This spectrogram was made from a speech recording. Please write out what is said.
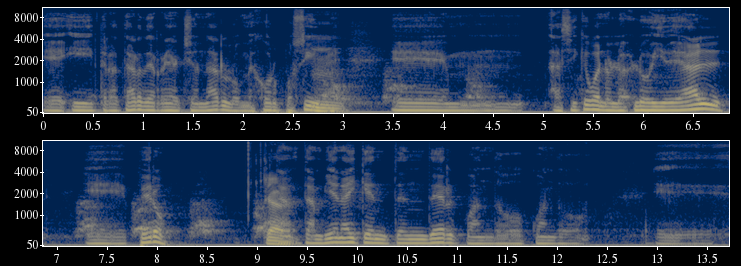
eh, y tratar de reaccionar lo mejor posible. Em, así que bueno, lo, ideal, eh, pero también hay que entender cuando, cuando eh,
